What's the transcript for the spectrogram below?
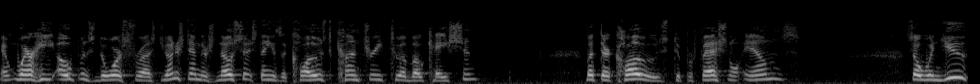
and where He opens doors for us. Do you understand there's no such thing as a closed country to a vocation? But they're closed to professional M's. So when you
